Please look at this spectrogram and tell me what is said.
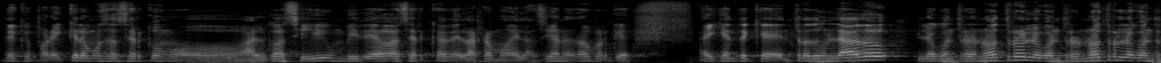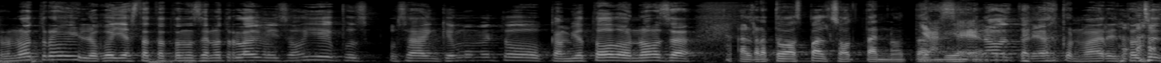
de que por ahí queremos hacer como algo así, un video acerca de las remodelaciones, ¿no? Porque hay gente que entró de un lado, y luego entró en otro, luego entró en otro, luego entró en otro, y luego ya está tratándose en otro lado y me dice, oye, pues, o sea, ¿en qué momento cambió todo, no? O sea... Al rato vas para el sótano también. Ya sé, no, estarías con madre. Entonces,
